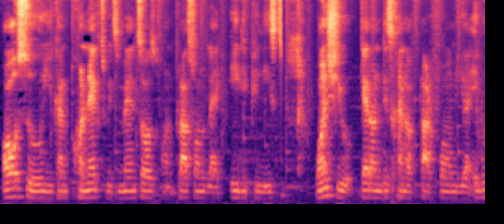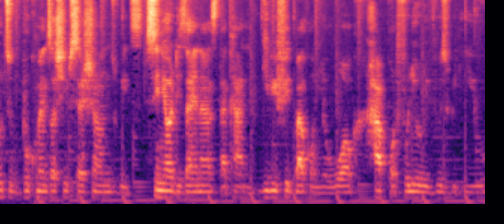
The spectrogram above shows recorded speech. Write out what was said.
Also, you can connect with mentors on platforms like ADP List. Once you get on this kind of platform, you are able to book mentorship sessions with senior designers that can give you feedback on your work, have portfolio reviews with you,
